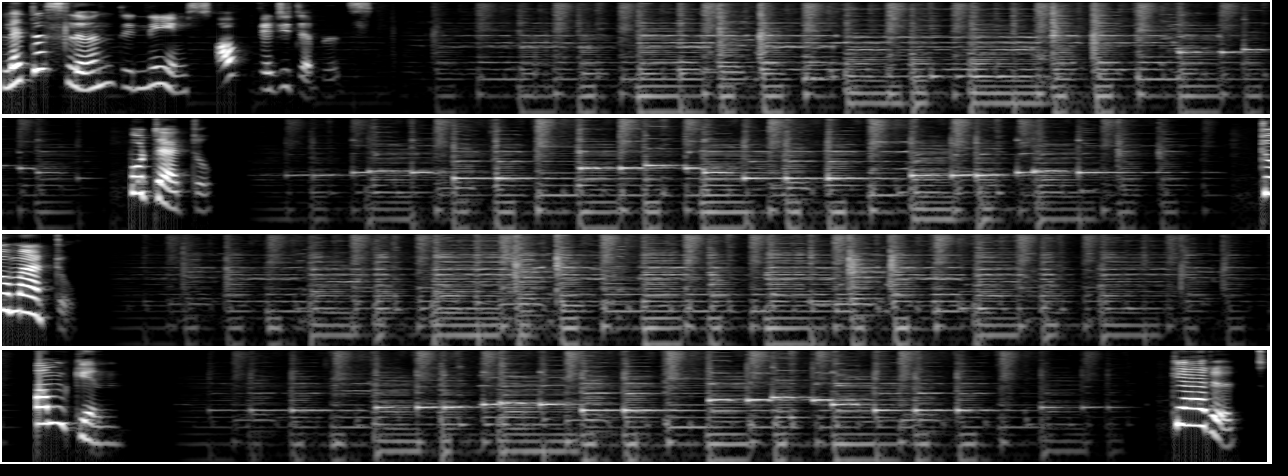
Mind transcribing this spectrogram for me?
Let us learn the names of vegetables. Potato. Tomato. Pumpkin Carrot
